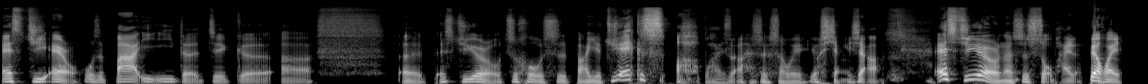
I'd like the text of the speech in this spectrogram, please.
SGL 或是八一一的这个呃呃 SGL 之后是八一 GX 啊，不好意思啊，这个稍微要想一下啊，SGL 呢是手排的，不要怀疑，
